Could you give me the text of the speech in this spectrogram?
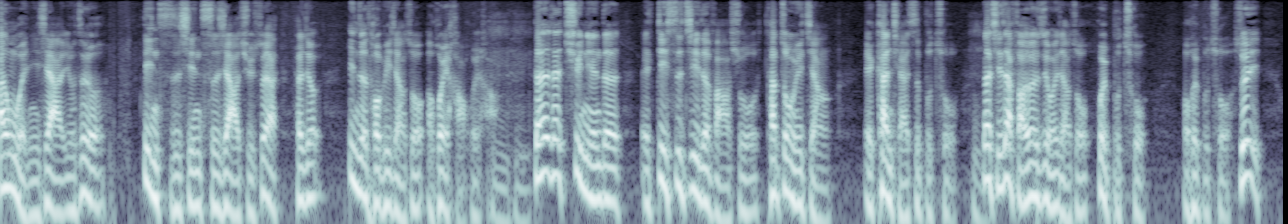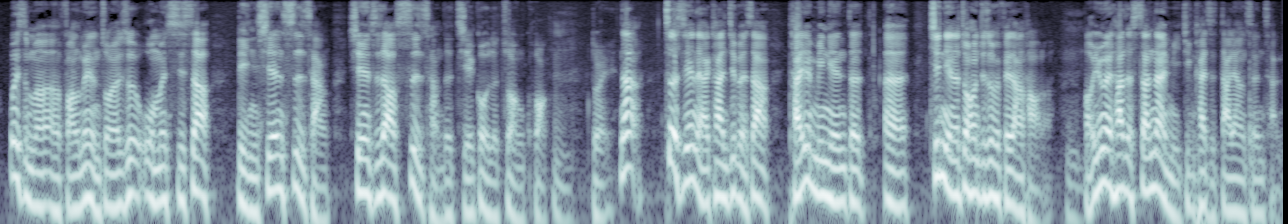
安稳一下，有这个定时心吃下去，所以他就。硬着头皮讲说啊会好会好，但是在去年的诶第四季的法说，他终于讲诶看起来是不错。那其实，在法说之前我讲说会不错，哦会不错。所以为什么呃法律面很重要？就是我们其实要领先市场，先知道市场的结构的状况。嗯，对。那这时间来看，基本上台电明年的呃今年的状况就是会非常好了。哦，因为它的三纳米已经开始大量生产了。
